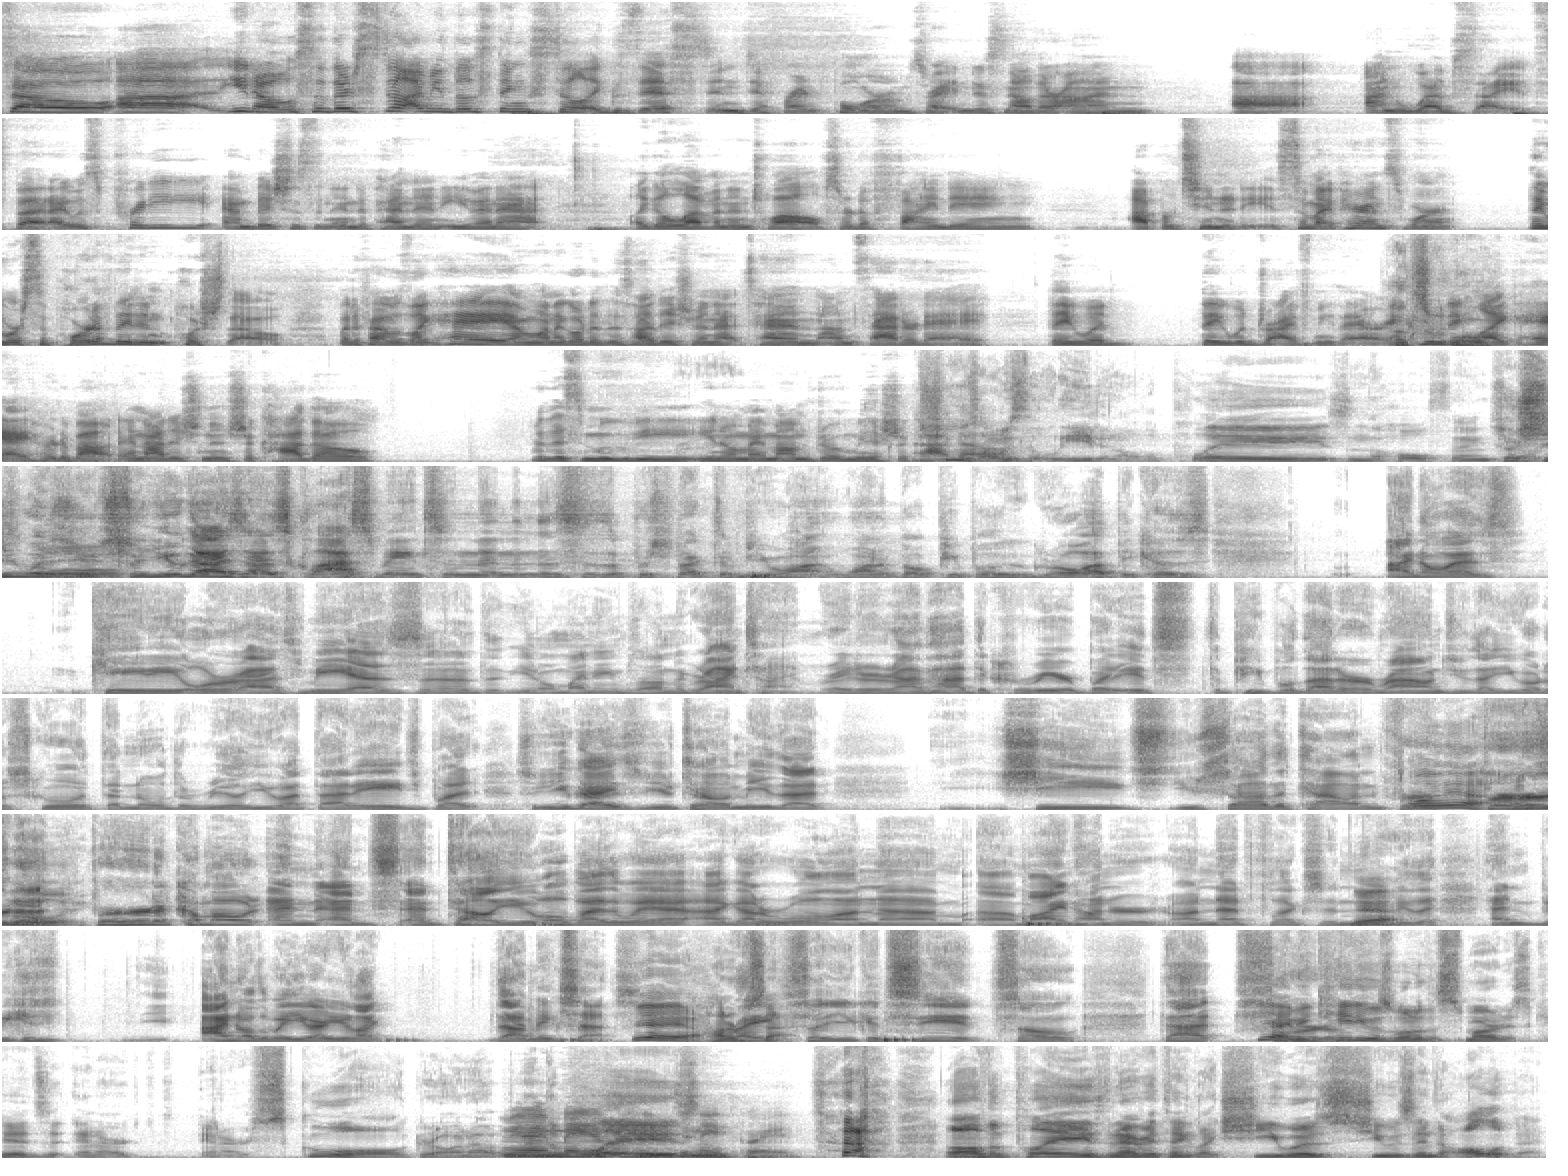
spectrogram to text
So, uh, you know, so there's still, I mean, those things still exist in different forms, right? And just now they're on, uh, on websites. But I was pretty ambitious and independent, even at like 11 and 12, sort of finding opportunities. So my parents weren't, they were supportive. They didn't push though. But if I was like, hey, I want to go to this audition at 10 on Saturday, they would, they would drive me there, including cool. like, hey, I heard about an audition in Chicago for this movie. You know, my mom drove me to Chicago. She was always the lead in all the plays and the whole thing. So she was you. So you guys as classmates, and and this is a perspective you want want about people who grow up because I know as Katie or as me as uh, the you know my name's on the grind time right or I've had the career but it's the people that are around you that you go to school with that know the real you at that age but so you guys you're telling me that she you saw the talent for Oh, yeah, for her absolutely. to for her to come out and and and tell you oh by the way I, I got a role on um, uh, Mindhunter on Netflix and Yeah. be like- and because I know the way you are you're like that makes sense Yeah, yeah, 100%. right so you could see it so that Yeah, I mean, of- Katie was one of the smartest kids in our in our school growing up. I mean, I and may the have peaked plays, in eighth grade. all the plays and everything. Like she was, she was into all of it.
